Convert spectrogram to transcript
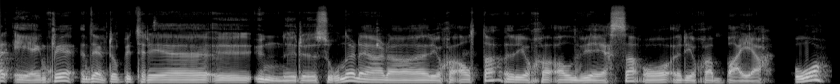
er egentlig delt opp i tre uh, undersoner. Det er da Rioja Alta, Rioja Alvesa og Rioja Baya. Og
